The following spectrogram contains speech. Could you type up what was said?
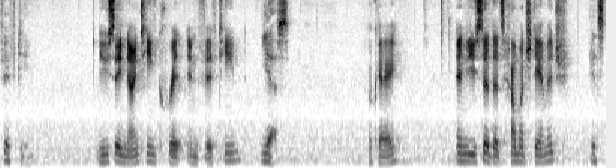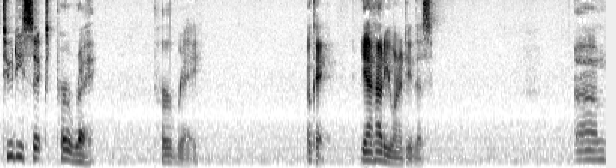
fifteen. You say 19 crit and 15? Yes, Okay. And you said that's how much damage it's two d six per ray. per ray? Okay. Yeah, how do you want to do this? Um,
